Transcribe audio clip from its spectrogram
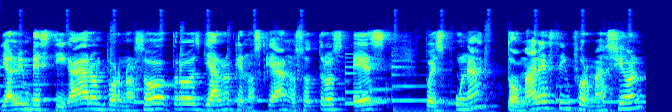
ya lo investigaron por nosotros, ya lo que nos queda a nosotros es, pues, una, tomar esta información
